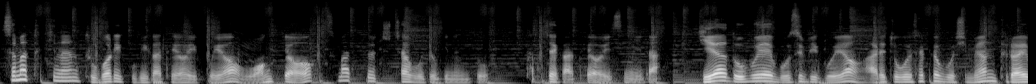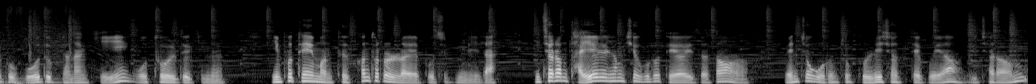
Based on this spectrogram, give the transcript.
스마트 키는 두 벌이 구비가 되어 있고요. 원격 스마트 주차 보조 기능도 탑재가 되어 있습니다. 기아 노브의 모습이고요. 아래쪽을 살펴보시면 드라이브 모드 변환키, 오토홀드 기능, 인포테인먼트 컨트롤러의 모습입니다. 이처럼 다이얼 형식으로 되어 있어서 왼쪽 오른쪽 돌리셔도 되고요. 이처럼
